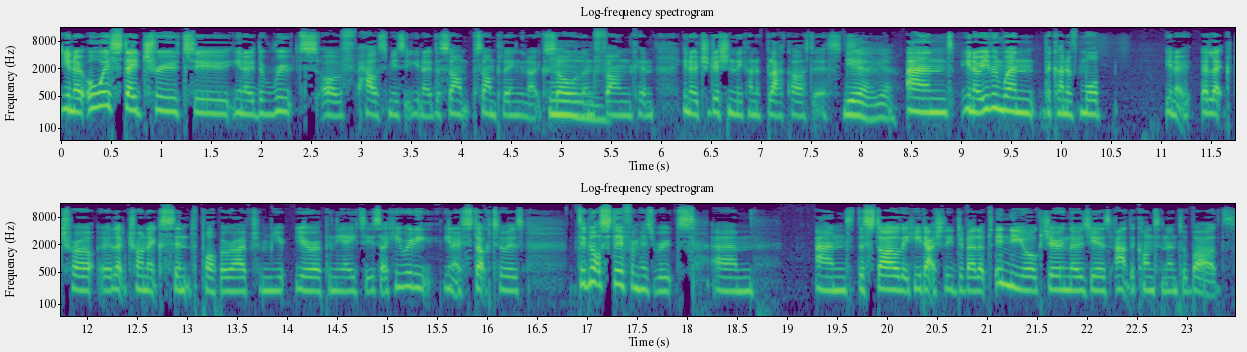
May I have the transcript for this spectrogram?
you know always stayed true to you know the roots of house music. You know the sam- sampling like soul and funk and you know traditionally kind of black artists. Yeah, yeah. And you know even when the kind of more you know electro electronic synth pop arrived from Eu- Europe in the 80s, like he really you know stuck to his did not steer from his roots. Um, and the style that he'd actually developed in New York during those years at the Continental Baths.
